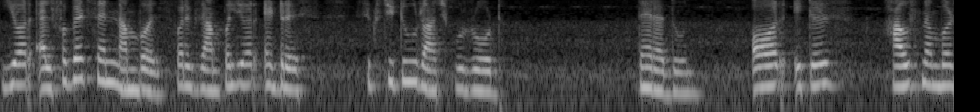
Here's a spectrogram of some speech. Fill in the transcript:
your alphabets and numbers, for example, your address 62 Rajpur Road, Dehradun, or it is house number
